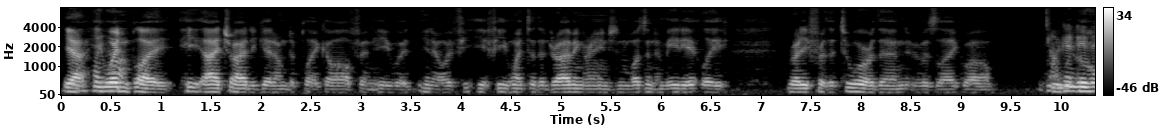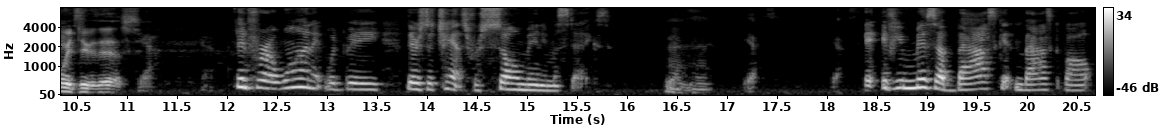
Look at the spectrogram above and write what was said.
yeah, he wouldn't golf. play. He, I tried to get him to play golf, and he would, you know, if he, if he went to the driving range and wasn't immediately ready for the tour, then it was like, well, who, do who would this. do this? Yeah. Then for a one, it would be there's a chance for so many mistakes. Mhm. Yes. Yes. If you miss a basket in basketball,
